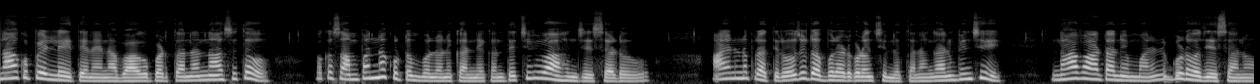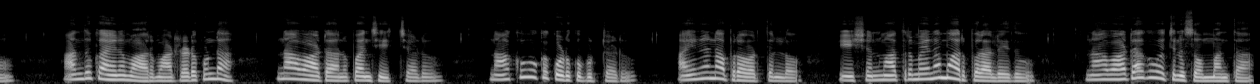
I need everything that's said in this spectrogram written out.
నాకు పెళ్ళైతేనైనా బాగుపడతానన్న ఆశతో ఒక సంపన్న కుటుంబంలోని కన్యకను తెచ్చి వివాహం చేశాడు. ఆయనను ప్రతిరోజు డబ్బులు అడగడం చిన్నతనంగా అనిపించి నా వాటా నిమ్మని గొడవ చేశాను. అందుకు ఆయన మారు మాట్లాడకుండా నా వాటాను పంచి ఇచ్చాడు. నాకు ఒక కొడుకు పుట్టాడు. అయినా నా ప్రవర్తనలో ఈషన్ మాత్రమైనా మార్పు రాలేదు. నా వాటాకు వచ్చిన సొమ్మంతా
